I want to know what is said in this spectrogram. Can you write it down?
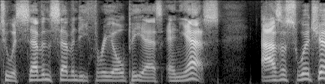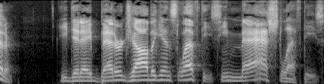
to a 773 OPS. And yes, as a switch hitter, he did a better job against lefties. He mashed lefties.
